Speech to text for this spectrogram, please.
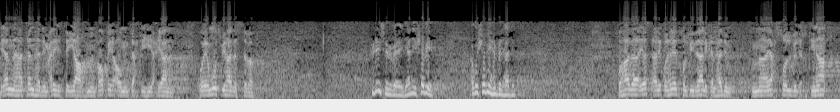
لأنها تنهدم عليه السيارة من فوقه أو من تحته أحيانا. ويموت بهذا السبب. ليس ببعيد يعني شبيه. أقول شبيه بالهدم. وهذا يسأل يقول هل يدخل في ذلك الهدم ما يحصل بالاختناق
